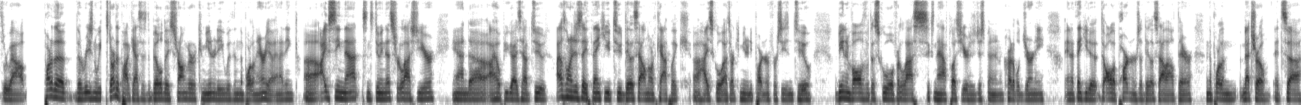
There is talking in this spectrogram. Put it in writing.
throughout part of the the reason we started the podcast is to build a stronger community within the Portland area, and I think uh, I've seen that since doing this for the last year, and uh, I hope you guys have too. I also want to just say thank you to De La Salle North Catholic uh, High School as our community partner for season two. Being involved with the school for the last six and a half plus years has just been an incredible journey. And a thank you to, to all the partners of De La Salle out there in the Portland Metro. It's uh,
